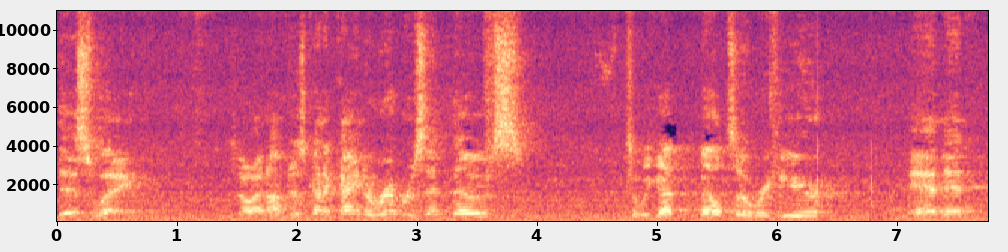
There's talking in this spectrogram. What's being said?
this way. So, and I'm just gonna kind of represent those. So we got the belts over here, and then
